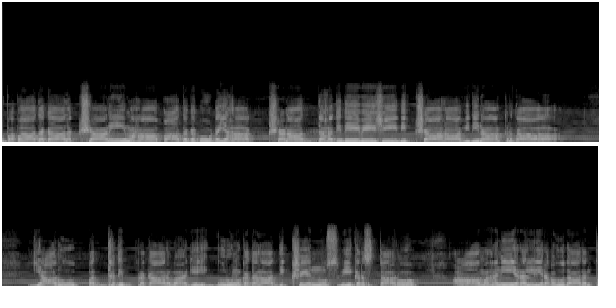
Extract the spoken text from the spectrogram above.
ಉಪಪಾತಕಾಲಕ್ಷಾಣಿ ಲಕ್ಷಾಣಿ ಮಹಾಪಾತಕ ಕೋಟಯ ಕ್ಷಣಾದ್ದಹತಿ ದೇವೇಶಿ ದೀಕ್ಷಾ ವಿಧಿನಾ ಕೃತ. ಯಾರು ಪದ್ಧತಿ ಪ್ರಕಾರವಾಗಿ ಗುರುಮುಖತಃ ದೀಕ್ಷೆಯನ್ನು ಸ್ವೀಕರಿಸ್ತಾರೋ ಆ ಮಹನೀಯರಲ್ಲಿರಬಹುದಾದಂಥ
